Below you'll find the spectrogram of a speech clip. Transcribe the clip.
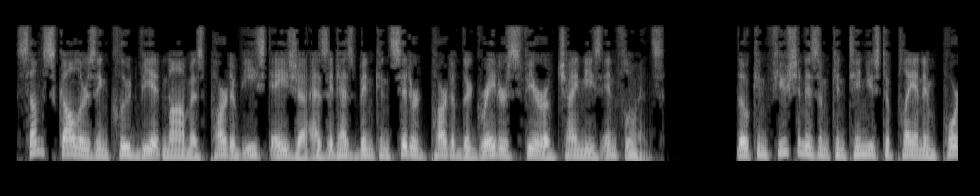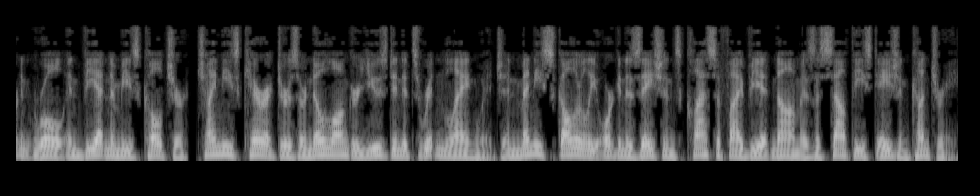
Some scholars include Vietnam as part of East Asia as it has been considered part of the greater sphere of Chinese influence. Though Confucianism continues to play an important role in Vietnamese culture, Chinese characters are no longer used in its written language and many scholarly organizations classify Vietnam as a Southeast Asian country.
